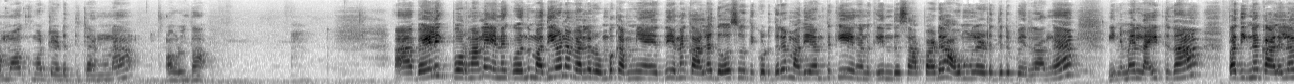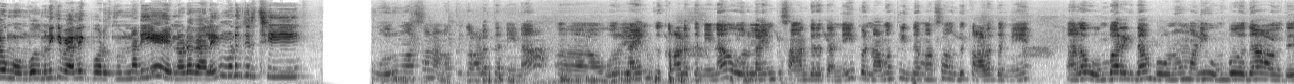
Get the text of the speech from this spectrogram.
அம்மாவுக்கு மட்டும் எடுத்துட்டாங்கன்னா அவ்வளோதான் வேலைக்கு போகிறனால எனக்கு வந்து மதியான வேலை ரொம்ப கம்மியாயிடுது ஏன்னா காலைல தோசை ஊற்றி கொடுத்துட்டு மதியானத்துக்கு எங்களுக்கு இந்த சாப்பாடு அவங்களும் எடுத்துகிட்டு போயிடுறாங்க. இனிமேல் நைட்டு தான். பார்த்தீங்கன்னா காலையில் அவங்க ஒம்பது மணிக்கு வேலைக்கு போகிறதுக்கு முன்னாடியே என்னோட வேலையும் முடிஞ்சிருச்சு. ஒரு மாசம் நமக்கு கால தண்ணினா ஒரு லைனுக்கு கால தண்ணினா ஒரு லைனுக்கு சாயந்தர தண்ணி. இப்போ நமக்கு இந்த மாசம் வந்து கால தண்ணி. அதனால ஒன்பதரைக்கு தான் போகணும். மணி ஒன்பது தான் ஆகுது.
